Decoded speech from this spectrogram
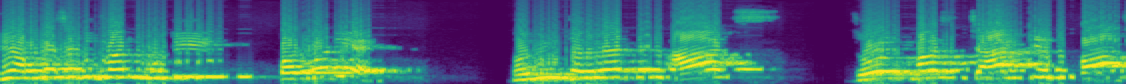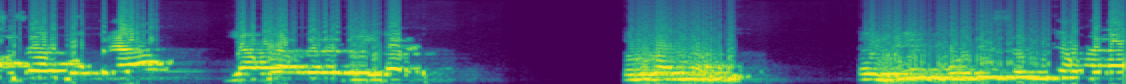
ही आपल्यासाठी फार मोठी परवडी आहे. भवितव्यात आज जवळपास चार ते पाच हजार नोकऱ्या यामुळे आपल्याला मिळणार आहेत. तरुणांना. तर ही मोठी संधी आपल्याला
